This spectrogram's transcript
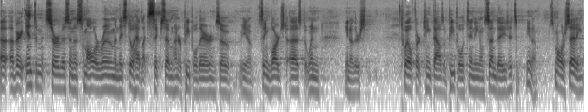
uh, a very intimate service in a smaller room. And they still had like six, 700 people there. And so, you know, it seemed large to us. But when, you know, there's 12, 13,000 people attending on Sundays, it's you know, smaller setting.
